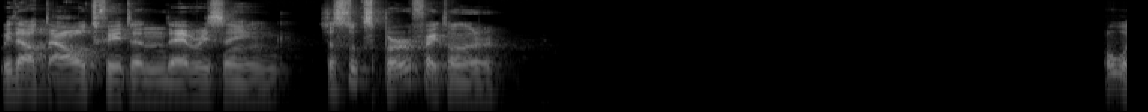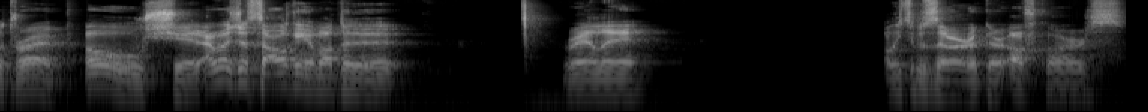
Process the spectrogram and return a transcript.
Without the outfit and everything. Just looks perfect on her. Oh, what trap. Oh shit, I was just talking about the Really? Oh, it's Berserker, of course.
